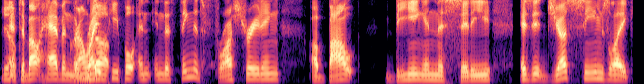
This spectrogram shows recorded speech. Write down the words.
Yep. It's about having the right up. people, and and the thing that's frustrating about being in this city is it just seems like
